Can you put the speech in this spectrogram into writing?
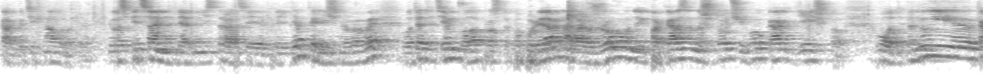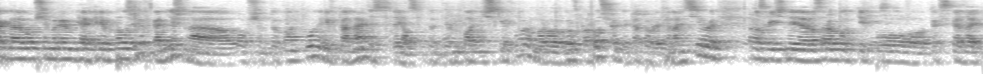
как бы, технологию. И вот специально для администрации президента лично ВВ вот эта тема была просто популярна, разжевана и показано, что, чего, как, где и что. Вот. Ну и когда, в общем, Рэм Яхерев был жив, конечно, в общем-то, в Ванкувере, в Канаде состоялся вот этот дерматологический форум, группа Ротшильда, которая финансирует различные разработки по, так сказать,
